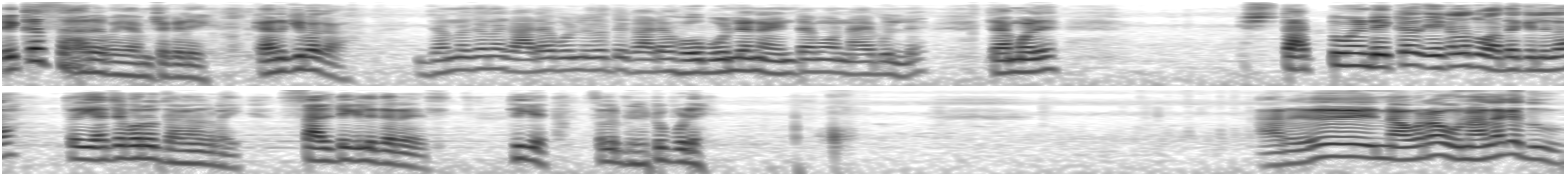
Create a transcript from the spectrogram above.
एकच सहारा भाई आमच्याकडे. कारण की बघा ज्यांना ज्यांना गाड्या बोललेलं ते गाड्या हो बोलले नाही टायमावर नाही बोलले. त्यामुळे स्टार्ट टू एंड एका एकालाच वादा केलेला तर याच्याबरोबर जाणार भाई. साल्टी गेली तर राहील ठीक आहे चलो भेटू पुढे. अरे नवरा उन्हाला आला का तू?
